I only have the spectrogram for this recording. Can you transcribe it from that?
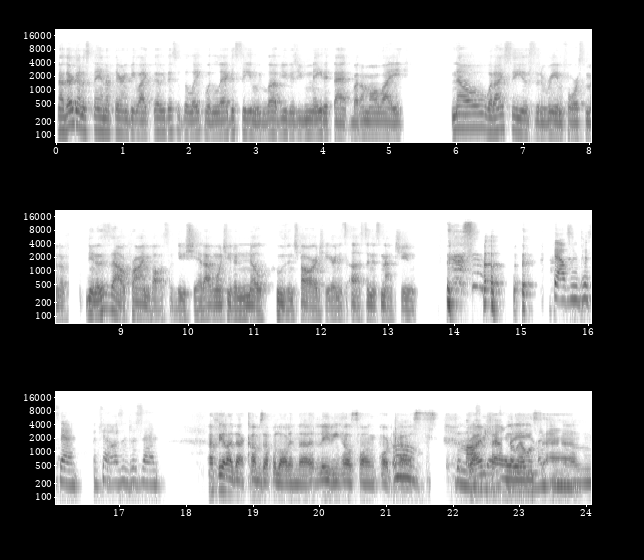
now they're gonna stand up there and be like, oh, this is the Lakewood legacy, and we love you because you made it that. But I'm all like, no, what I see is the reinforcement of you know, this is how a crime boss would do shit. I want you to know who's in charge here, and it's us, and it's not you. so, thousand percent, a thousand percent. I feel like that comes up a lot in the Leaving Hillsong podcasts. Oh, Crime families and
